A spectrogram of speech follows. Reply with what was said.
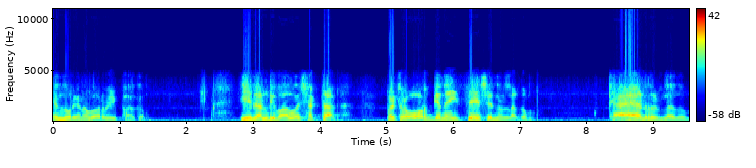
എന്ന് പറയുന്ന വേറൊരു വിഭാഗം. ഈ രണ്ട് വിഭാഗവും ശക്താണ് പക്ഷെ ഓർഗനൈസേഷൻ ഉള്ളതും കാഡർ ഉള്ളതും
